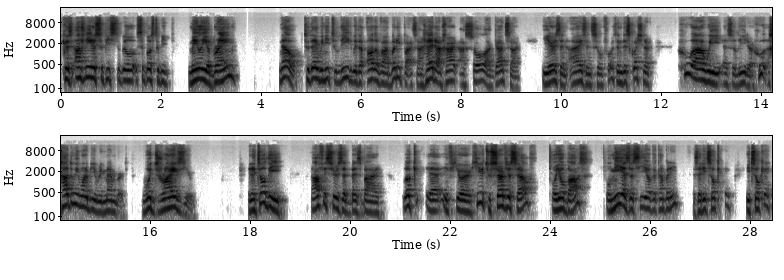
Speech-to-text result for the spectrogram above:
because aren't leaders supposed to be, supposed to be mainly a brain? No, today we need to lead with all of our body parts, our head, our heart, our soul, our guts, our ears and eyes, and so forth. And this question of who are we as a leader? Who, how do we want to be remembered? What drives you? And I told the officers at Best Buy, look, uh, if you're here to serve yourself or your boss or me as the CEO of the company, I said, it's okay. It's okay.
